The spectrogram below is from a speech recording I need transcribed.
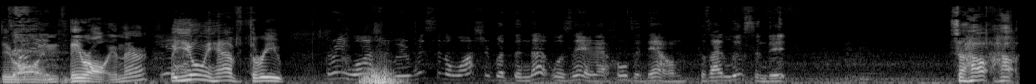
They were all in. They were all in there, but you only have three. three washers. We were missing a washer, but the nut was there that holds it down. Cause I loosened it. So how how?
